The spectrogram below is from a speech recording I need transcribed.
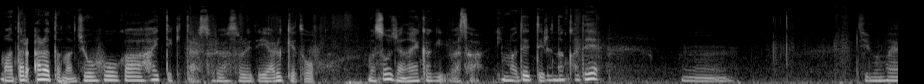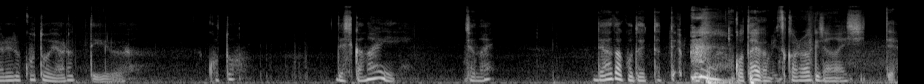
まあ、新たな情報が入ってきたらそれはそれでやるけど、まあ、そうじゃない限りはさ今出てる中でうん。自分がやれることをやるっていうことでしかないじゃない？であだこと言ったって 答えが見つかるわけじゃないしって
